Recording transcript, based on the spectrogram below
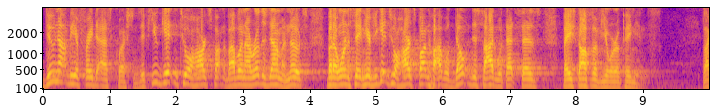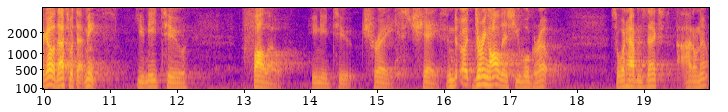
Do not be afraid to ask questions. If you get into a hard spot in the Bible, and I wrote this down in my notes, but I want to say it here. If you get into a hard spot in the Bible, don't decide what that says based off of your opinions. Like, oh, that's what that means. You need to follow. You need to trace, chase. And uh, during all this, you will grow. So what happens next? I don't know.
